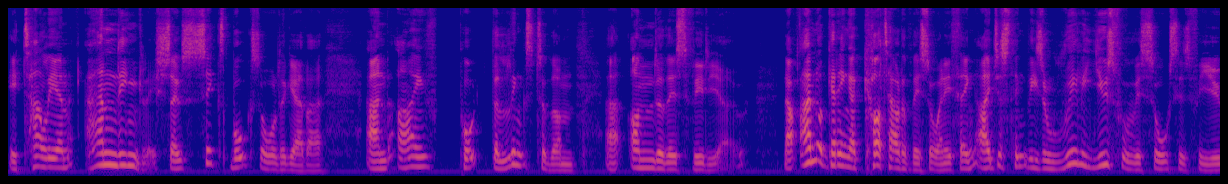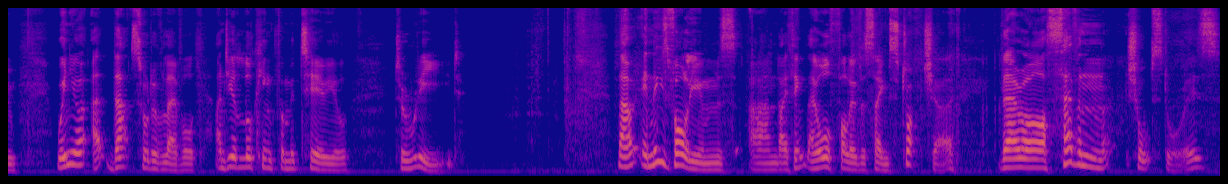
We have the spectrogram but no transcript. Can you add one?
Italian and English, so six books altogether, and I've put the links to them uh, under this video. Now, I'm not getting a cut out of this or anything, I just think these are really useful resources for you when you're at that sort of level and you're looking for material to read. Now, in these volumes, and I think they all follow the same structure, there are seven short stories.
